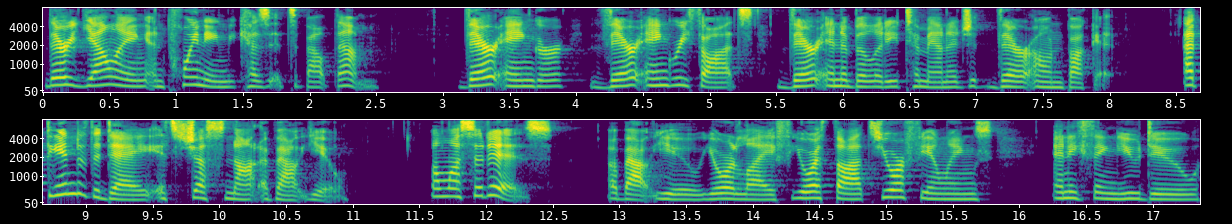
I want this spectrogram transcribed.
They're yelling and pointing because it's about them. Their anger, their angry thoughts, their inability to manage their own bucket. At the end of the day, it's just not about you. Unless it is about you, your life, your thoughts, your feelings, anything you do,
